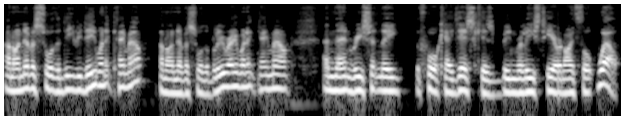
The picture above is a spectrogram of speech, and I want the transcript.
And I never saw the DVD when it came out, and I never saw the Blu ray when it came out. And then recently, the 4K disc has been released here, and I thought, well,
